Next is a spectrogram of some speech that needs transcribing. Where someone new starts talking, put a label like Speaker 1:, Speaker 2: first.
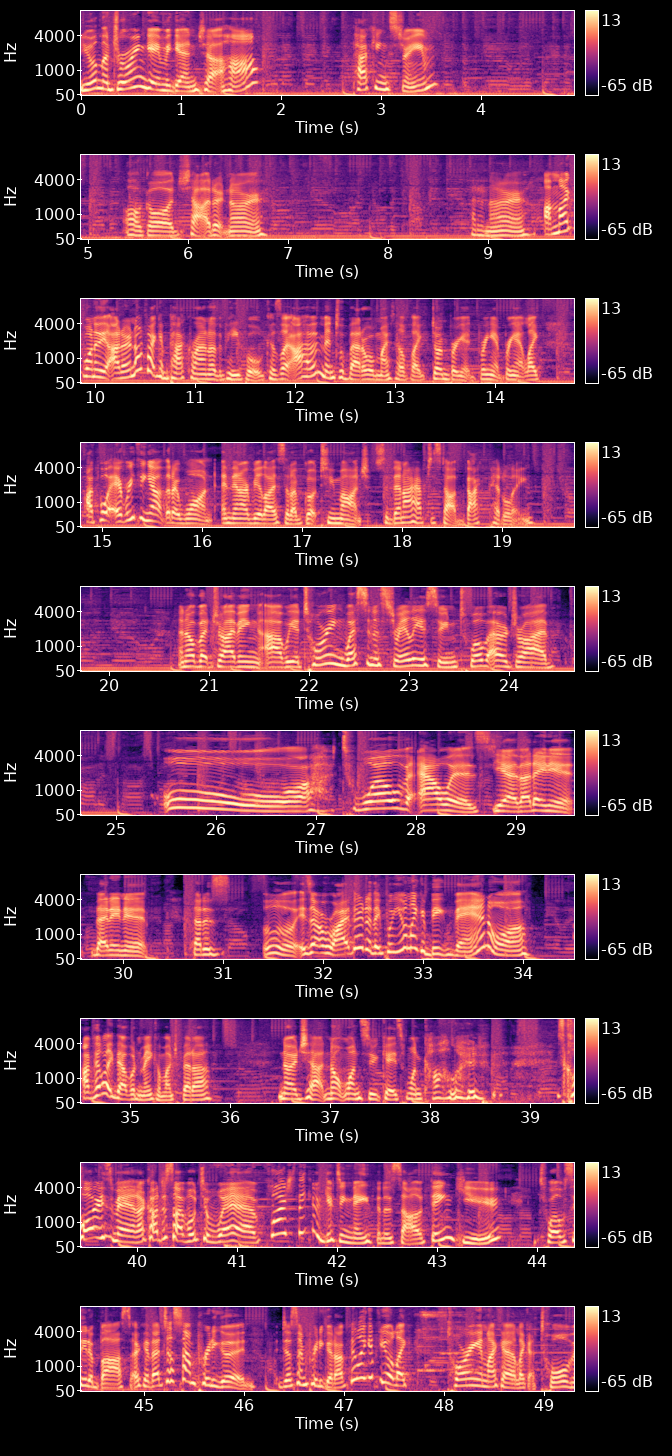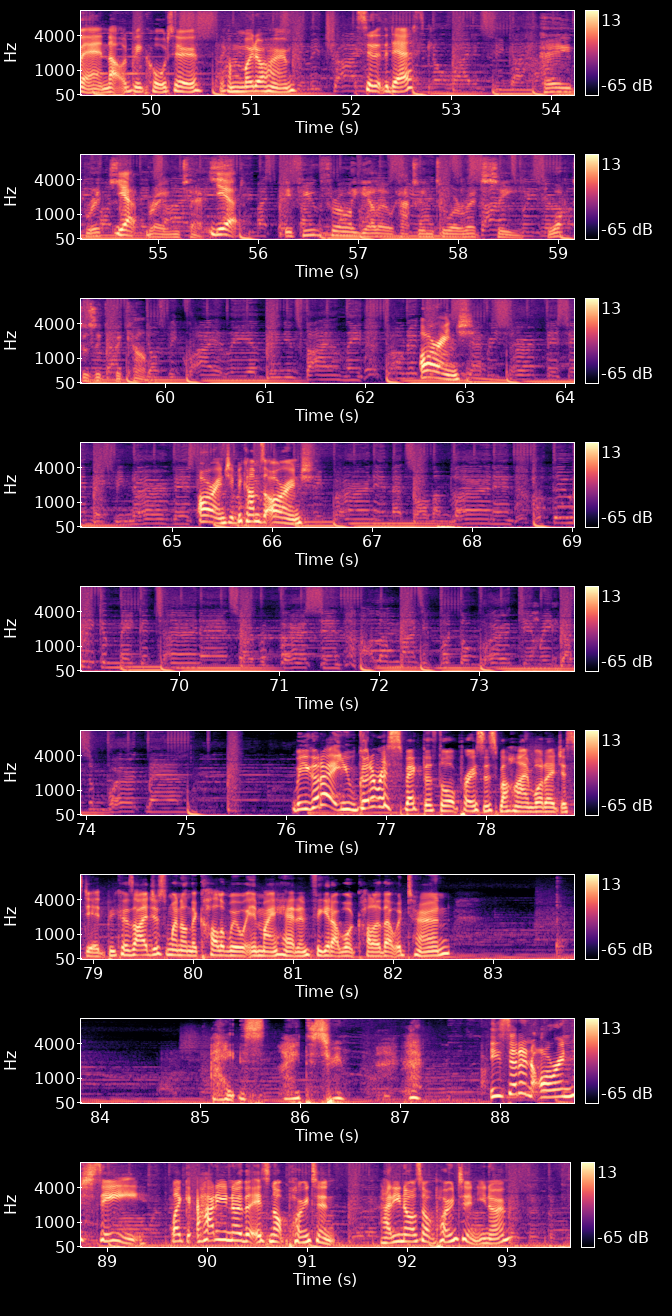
Speaker 1: You on the drawing game again, chat, huh? Packing stream? Oh god, chat, I don't know. I don't know. I'm like one of the, I don't know if I can pack around other people because like I have a mental battle with myself like, don't bring it, bring it, bring it. Like I put everything out that I want and then I realize that I've got too much. So then I have to start backpedaling. I know about driving. Uh, we are touring Western Australia soon, 12 hour drive. Oh, 12 hours. Yeah, that ain't it. That ain't it. That is, ooh, is that right though? Do they put you in like a big van or? I feel like that would make it much better. No, chat, not one suitcase, one carload. it's clothes, man. I can't decide what to wear. Flash, thank you for gifting Nathan a sub. Thank you. 12 seater bus. Okay, that does sound pretty good. It does sound pretty good. I feel like if you're like touring in like a like a tour van, that would be cool too. Like a motorhome. Sit at the desk.
Speaker 2: Hey Bricks.
Speaker 1: Yeah.
Speaker 2: Brain test.
Speaker 1: Yeah.
Speaker 2: If you throw a yellow hat into a red sea, what does it become?
Speaker 1: Orange. Orange. It becomes orange. But you gotta you've gotta respect the thought process behind what I just did because I just went on the color wheel in my head and figured out what color that would turn. I hate this. I hate this stream. he said an orange sea. Like, how do you know that it's not potent? How do you know it's not potent, you know?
